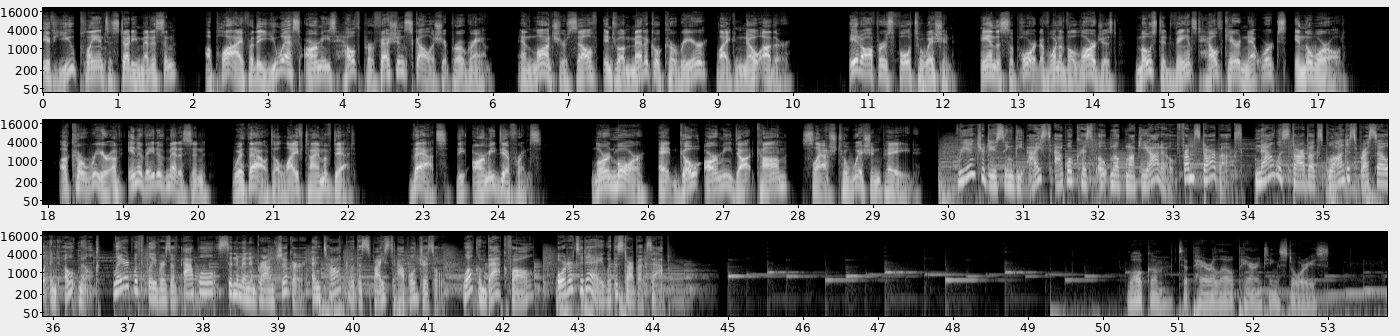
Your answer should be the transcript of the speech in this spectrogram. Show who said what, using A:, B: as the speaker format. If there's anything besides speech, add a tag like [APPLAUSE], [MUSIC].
A: If you plan to study medicine, apply for the U.S. Army's Health Profession Scholarship Program and launch yourself into a medical career like no other. It offers full tuition and the support of one of the largest, most advanced healthcare networks in the world. A career of innovative medicine without a lifetime of debt. That's the Army difference. Learn more at goarmy.com slash tuition paid.
B: Reintroducing the iced apple crisp oat milk macchiato from Starbucks. Now with Starbucks blonde espresso and oat milk, layered with flavors of apple, cinnamon, and brown sugar, and topped with a spiced apple drizzle. Welcome back, fall. Order today with the Starbucks app.
C: Welcome to Parallel Parenting Stories,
